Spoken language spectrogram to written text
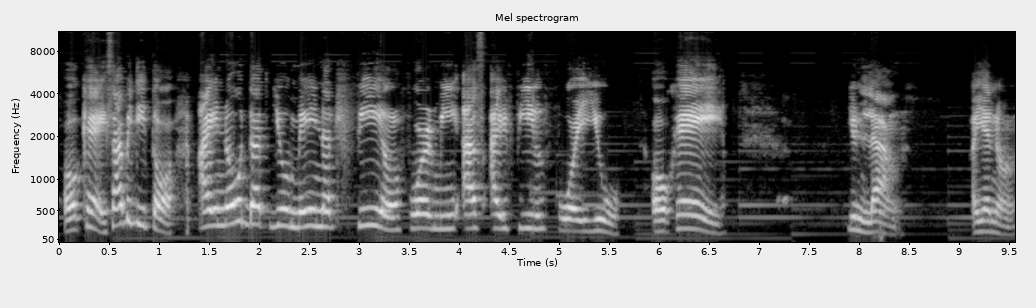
Okay, sabi dito, I know that you may not feel for me as I feel for you. Okay. Yun lang. Ayan o. Oh.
